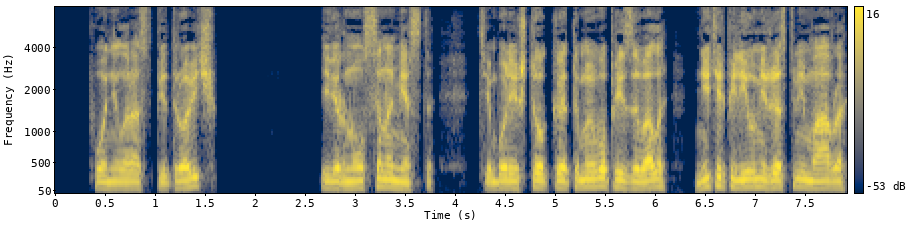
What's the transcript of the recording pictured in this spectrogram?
— понял Раст Петрович и вернулся на место. Тем более, что к этому его призывала нетерпеливыми жестами Мавра,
